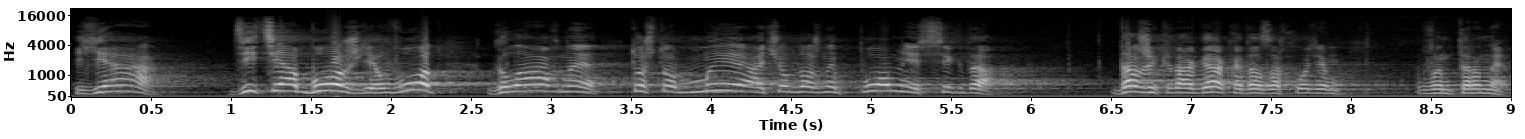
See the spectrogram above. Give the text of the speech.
я дитя Божье. Вот главное, то, что мы о чем должны помнить всегда, даже тогда, когда заходим в интернет.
